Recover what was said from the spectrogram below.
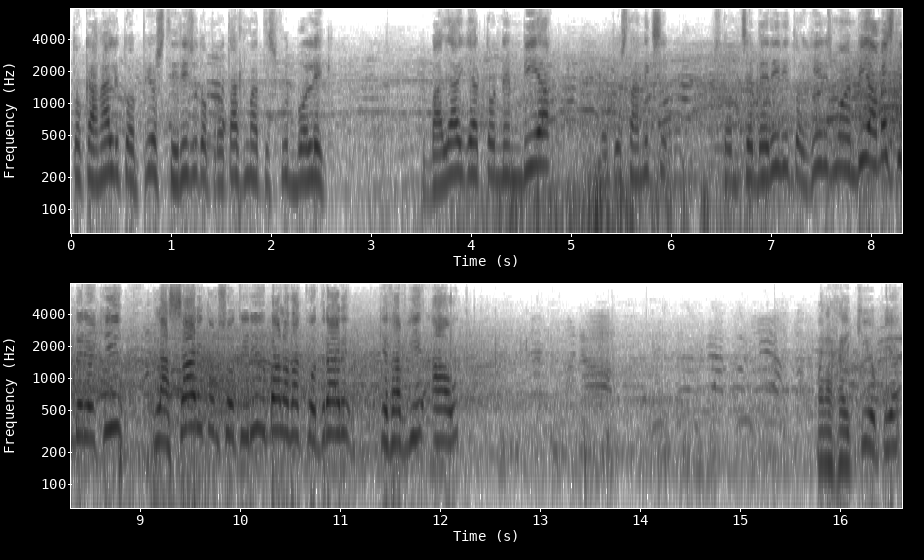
το κανάλι το οποίο στηρίζει το πρωτάθλημα της Football League. Η παλιά για τον Εμπία, ο οποίος θα ανοίξει στον Τσεμπερίδη το γύρισμα. Ο Εμπία μέσα στην περιοχή, πλασάρει τον Σωτηρίου, η μπάλα θα κοντράρει και θα βγει out. Παναχαϊκή, η οποία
